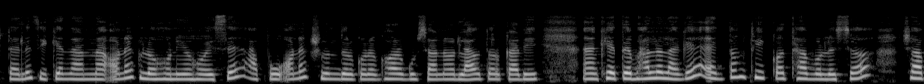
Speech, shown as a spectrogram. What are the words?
স্টাইলে চিকেন রান্না অনেক লোহনীয় হয়েছে। আপু অনেক সুন্দর করে ঘর গুছানো, লাউ তরকারি খেতে ভালো লাগে। একদম ঠিক কথা বলেছ। সব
